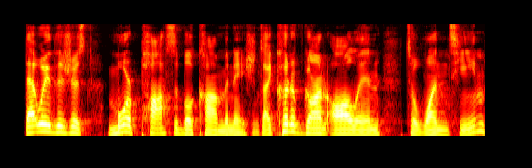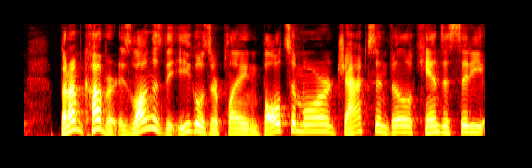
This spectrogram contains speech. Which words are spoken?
That way, there's just more possible combinations. I could have gone all in to one team, but I'm covered. As long as the Eagles are playing Baltimore, Jacksonville, Kansas City,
